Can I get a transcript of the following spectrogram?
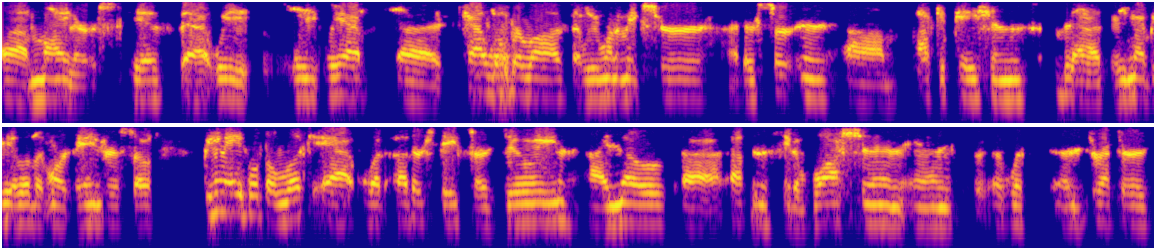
uh, minors, is that we we, we have uh, child labor laws that we want to make sure uh, there's certain um, occupations that they might be a little bit more dangerous. So being able to look at what other states are doing, I know uh, up in the state of Washington and uh, with Director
